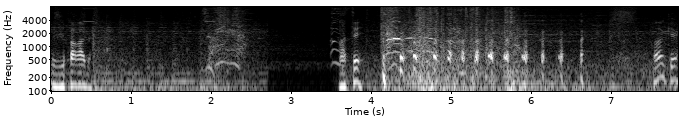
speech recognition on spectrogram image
Vas-y, parade. Raté. ok.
